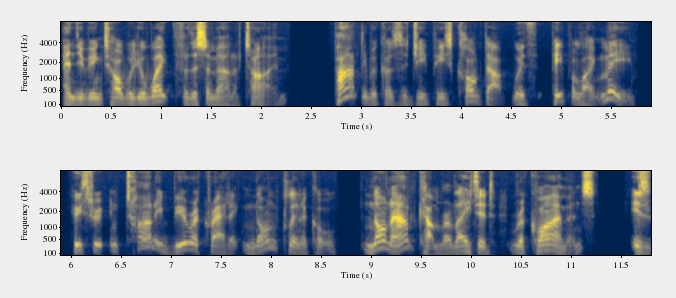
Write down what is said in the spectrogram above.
and you're being told, well, you'll wait for this amount of time, partly because the GP's clogged up with people like me who, through entirely bureaucratic, non clinical, non outcome related requirements, is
